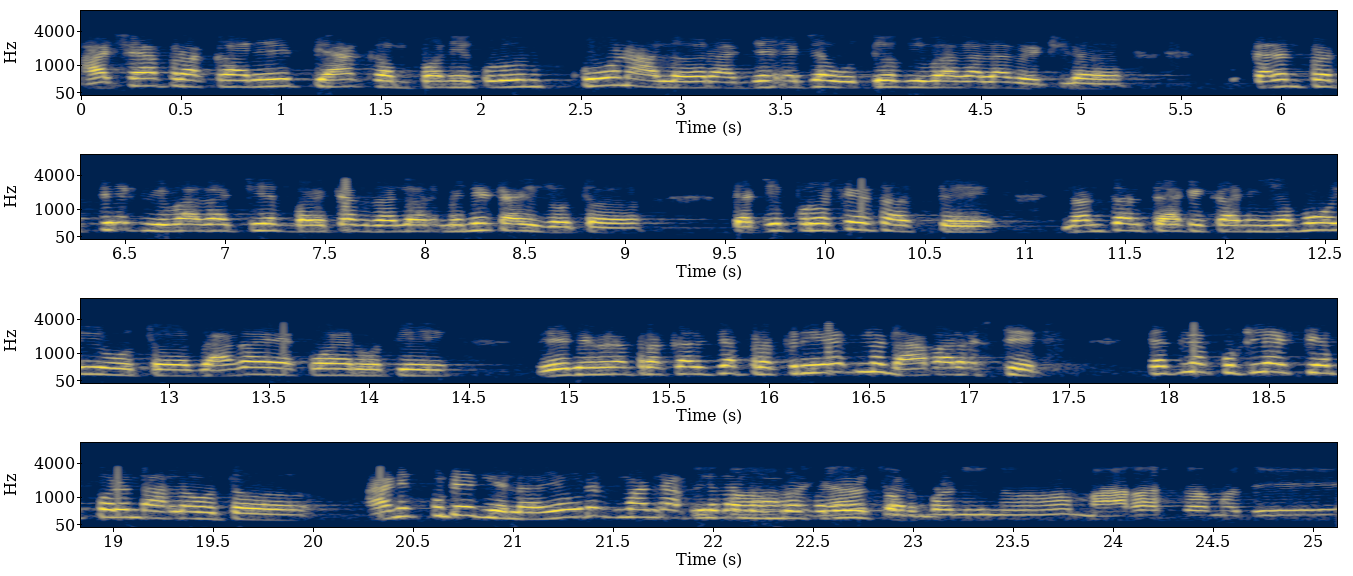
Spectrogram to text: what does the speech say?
अशा प्रकारे त्या कंपनीकडून कोण आलं राज्याच्या उद्योग विभागाला भेटलं? कारण प्रत्येक विभागाची एक बैठक झाल्यावर मिनिटाईज होतं. त्याची प्रोसेस असते. नंतर त्या ठिकाणी एमओयू होतं जागा एक्वायर होते. वेगवेगळ्या प्रकारच्या प्रक्रिया आहेत ना दहा बारा स्टेप्स त्यातल्या कुठल्या स्टेप पर्यंत आलं होतं? आणि कुठे गेलं? एवढंच माझं आपल्याला कंपनीनं महाराष्ट्रामध्ये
